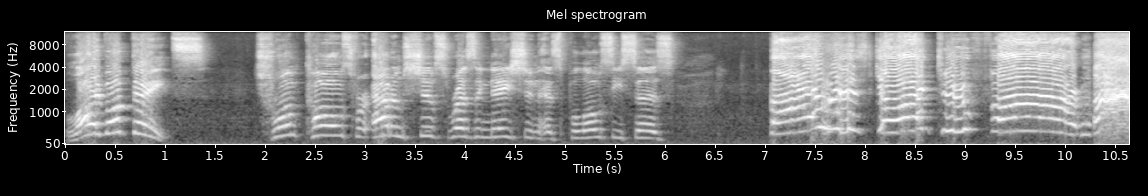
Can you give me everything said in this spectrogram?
Live updates! Trump calls for Adam Schiff's resignation as Pelosi says, Byron's gone too far! Ah!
